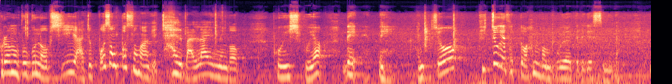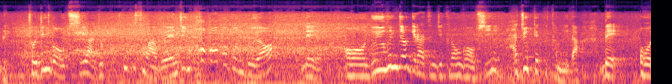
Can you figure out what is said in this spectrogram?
그런 부분 없이 아주 뽀송뽀송하게 잘 말라 있는 거 보이시고요. 네, 네. 안쪽 뒤쪽에서 또 한번 보여드리겠습니다. 네, 젖은 거 없이 아주 뽀송뽀송하고 엔진 커버 부분도요. 네, 어, 누유 흔적이라든지 그런 거 없이 아주 깨끗합니다. 네, 어,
